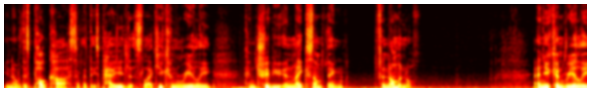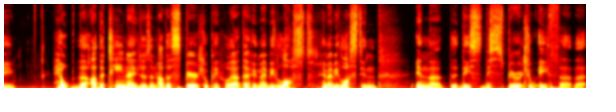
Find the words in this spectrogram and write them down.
you know, with this podcast and with these pages, like you can really contribute and make something phenomenal. And you can really help the other teenagers and other spiritual people out there who may be lost, who may be lost in in the, the this this spiritual ether that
